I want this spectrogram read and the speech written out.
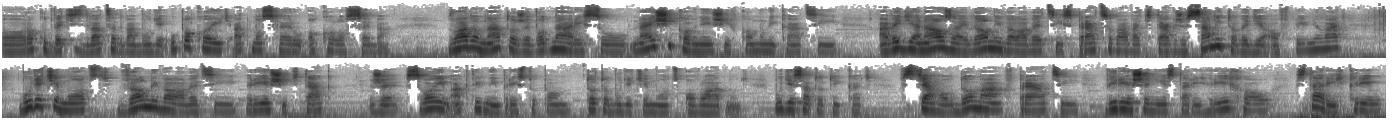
roku 2022 bude upokojiť atmosféru okolo seba. Vzhľadom na to, že vodnári sú najšikovnejší v komunikácii, a vedia naozaj veľmi veľa vecí spracovávať tak, že sami to vedia ovplyvňovať, budete môcť veľmi veľa vecí riešiť tak, že svojim aktívnym prístupom toto budete môcť ovládnuť. Bude sa to týkať vzťahov doma, v práci, vyriešenie starých hriechov, starých krivd,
